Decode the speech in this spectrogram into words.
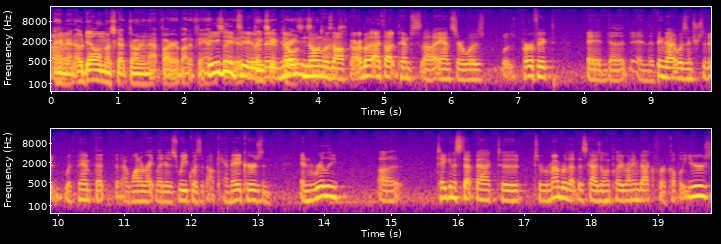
uh, hey man, Odell almost got thrown in that fire by a fan. he So did too. The- no, no one was off guard. But I thought Pimp's uh, answer was was perfect. And uh, and the thing that I was interested in with Pimp that, that I want to write later this week was about Cam Akers and and really uh, taking a step back to to remember that this guy's only played running back for a couple of years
